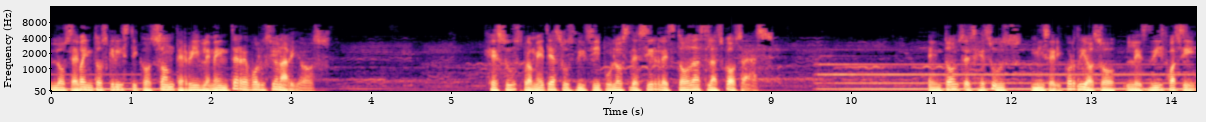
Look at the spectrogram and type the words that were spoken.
Los eventos crísticos son terriblemente revolucionarios. Jesús promete a sus discípulos decirles todas las cosas. Entonces Jesús, misericordioso, les dijo así.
